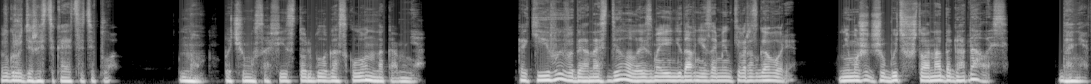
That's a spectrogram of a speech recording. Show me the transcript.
В груди растекается тепло. Но почему Софи столь благосклонна ко мне? Какие выводы она сделала из моей недавней заминки в разговоре? Не может же быть, что она догадалась. Да нет,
